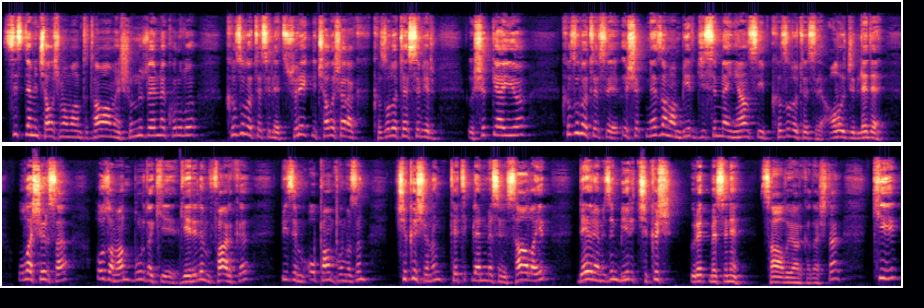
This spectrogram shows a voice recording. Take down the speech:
Sistemin çalışma mantığı tamamen şunun üzerine kurulu. Kızılötesi led sürekli çalışarak kızılötesi bir ışık yayıyor. Kızılötesi ışık ne zaman bir cisimden yansıyıp kızılötesi alıcı lede ulaşırsa o zaman buradaki gerilim farkı bizim o pampımızın çıkışının tetiklenmesini sağlayıp devremizin bir çıkış üretmesini sağlıyor arkadaşlar. Ki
